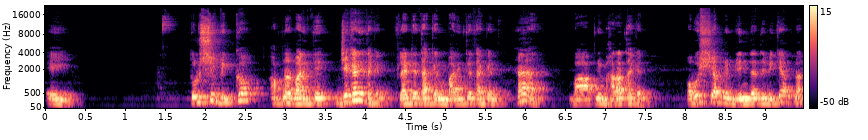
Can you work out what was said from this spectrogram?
এই তুলসী বৃক্ষ আপনার বাড়িতে যেখানেই থাকেন, ফ্ল্যাটে থাকেন, বাড়িতে থাকেন হ্যাঁ বা আপনি ভাড়া থাকেন, অবশ্যই আপনি বৃন্দা দেবীকে আপনার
